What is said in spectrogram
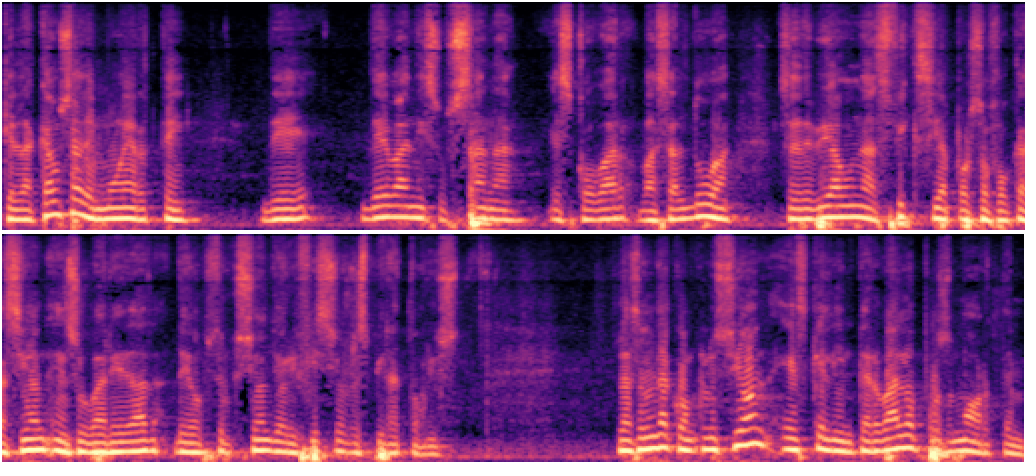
que la causa de muerte de Devan y Susana Escobar Basaldúa se debió a una asfixia por sofocación en su variedad de obstrucción de orificios respiratorios. La segunda conclusión es que el intervalo postmortem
